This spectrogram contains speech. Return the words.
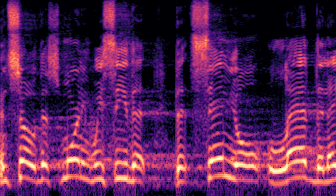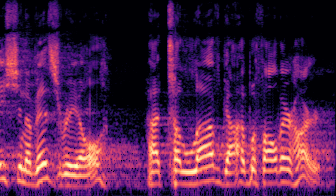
And so this morning we see that, that Samuel led the nation of Israel uh, to love God with all their heart.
